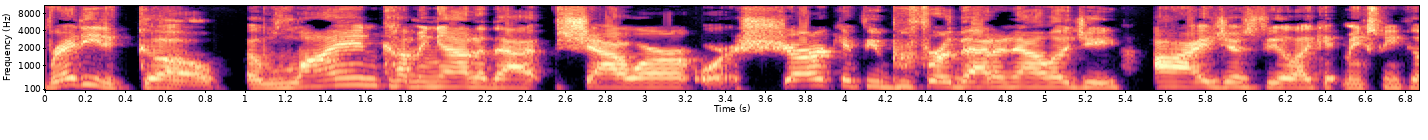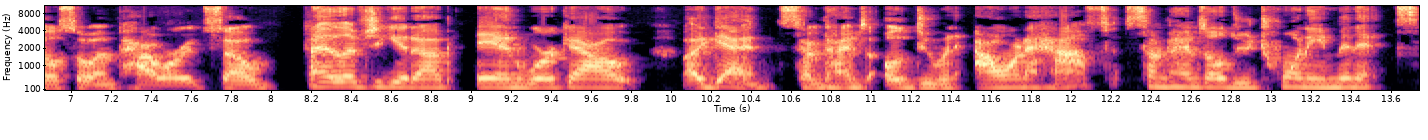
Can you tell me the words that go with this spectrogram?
ready to go. A lion coming out of that shower or a shark, if you prefer that analogy. I just feel like it makes me feel so empowered. So I love to get up and work out. Again, sometimes I'll do an hour and a half. Sometimes I'll do 20 minutes.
